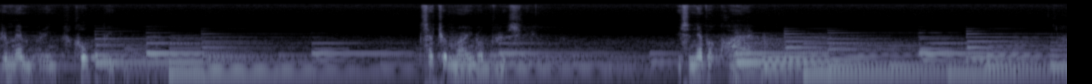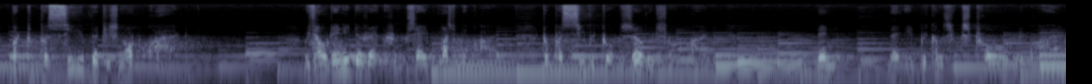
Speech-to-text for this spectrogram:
remembering, hoping. Such a mind, obviously, is never quiet. But to perceive that is not quiet, without any direction, say it must be quiet, to perceive it, to observe it's not quiet, then that it becomes extraordinarily quiet.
